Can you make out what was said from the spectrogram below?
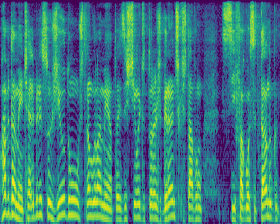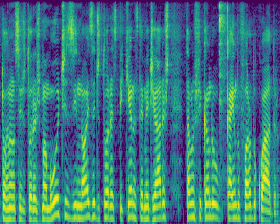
Rapidamente, a Libre surgiu de um estrangulamento. Existiam editoras grandes que estavam se fagocitando, tornando-se editoras mamutes, e nós, editoras pequenas, intermediárias, estávamos ficando, caindo fora do quadro.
